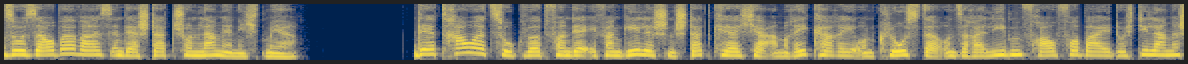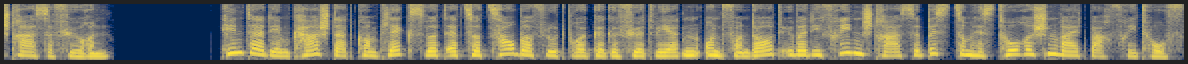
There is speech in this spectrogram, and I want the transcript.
So sauber war es in der Stadt schon lange nicht mehr. Der Trauerzug wird von der evangelischen Stadtkirche am Rekare und Kloster unserer lieben Frau vorbei durch die lange Straße führen. Hinter dem Karstadt-Komplex wird er zur Zauberflutbrücke geführt werden und von dort über die Friedenstraße bis zum historischen Waldbachfriedhof.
